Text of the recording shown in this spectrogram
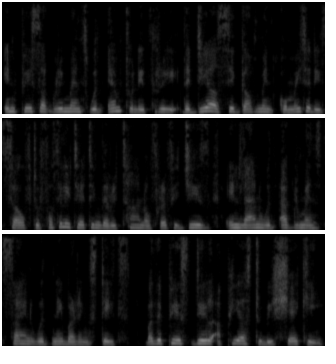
In peace agreements with M23, the DRC government committed itself to facilitating the return of refugees in line with agreements signed with neighboring states. But the peace deal appears to be shaky.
